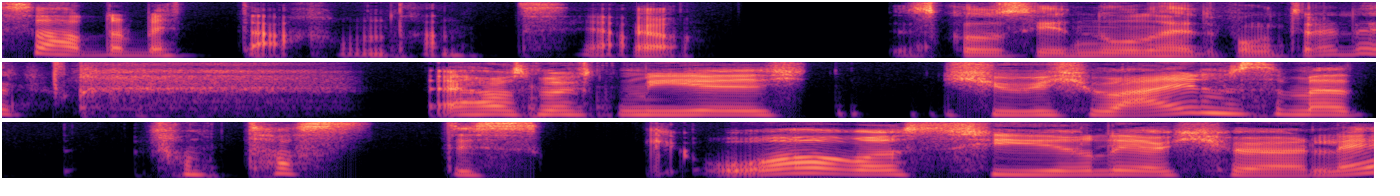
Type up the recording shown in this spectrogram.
så hadde det blitt der, omtrent. Ja. Ja. Skal du si noen høydepunkter, eller? Jeg har smakt mye 2021, som er et fantastisk år, og syrlig og kjølig,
